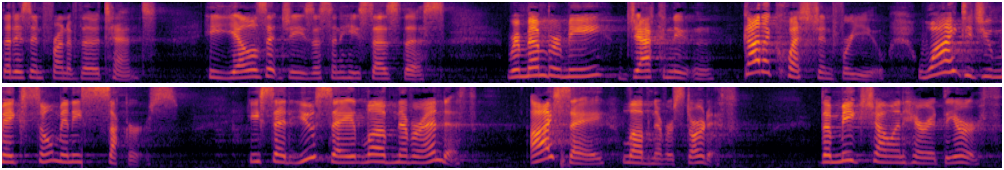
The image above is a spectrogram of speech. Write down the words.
that is in front of the tent. He yells at Jesus and he says this Remember me, Jack Newton. Got a question for you. Why did you make so many suckers? He said, You say love never endeth. I say love never starteth. The meek shall inherit the earth.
